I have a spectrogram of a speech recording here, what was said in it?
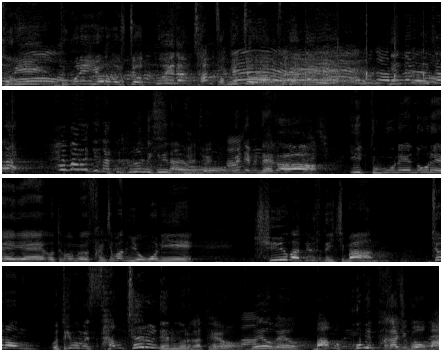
둘이, 두 분이 열어보시죠. 뚜에당 참 좋겠죠. 생각이. 옛날 그 있잖아 해바라기 같은 그런 느낌이 나요. 왜냐면 내가 이 두 분의 노래에 어떻게 보면 상처받은 영혼이 치유가 될 수도 있지만 저는 어떻게 보면 상처를 내는 노래 같아요. 왜요 왜요? 마음을 후벼 파가지고 막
